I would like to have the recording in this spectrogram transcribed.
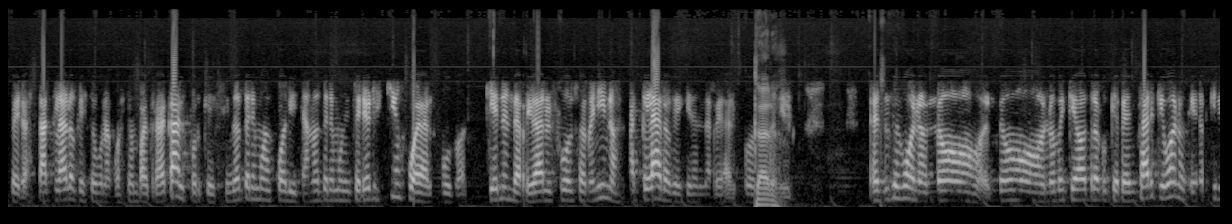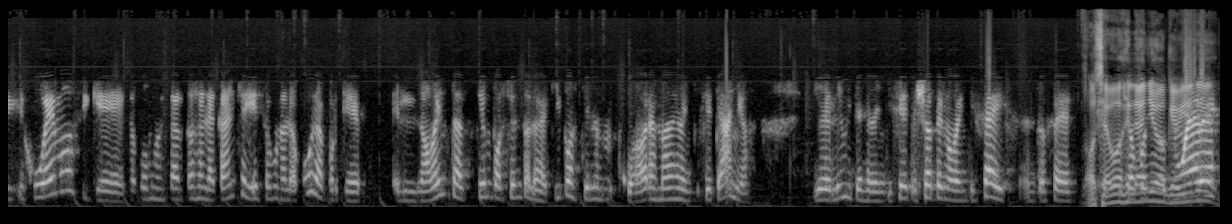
Pero está claro que esto es una cuestión patriarcal, porque si no tenemos escuelita, no tenemos inferiores, ¿quién juega al fútbol? ¿Quieren derribar el fútbol femenino? Está claro que quieren derribar el fútbol Claro. femenino. Entonces, bueno, no, no, no me queda otra que pensar que, bueno, que no quieren que juguemos y que no podemos estar todos en la cancha y eso es una locura porque el 90, 100% de los equipos tienen jugadoras más de 27 años y el límite es de 27. Yo tengo 26, entonces... O sea, vos yo el año que 9, viene,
